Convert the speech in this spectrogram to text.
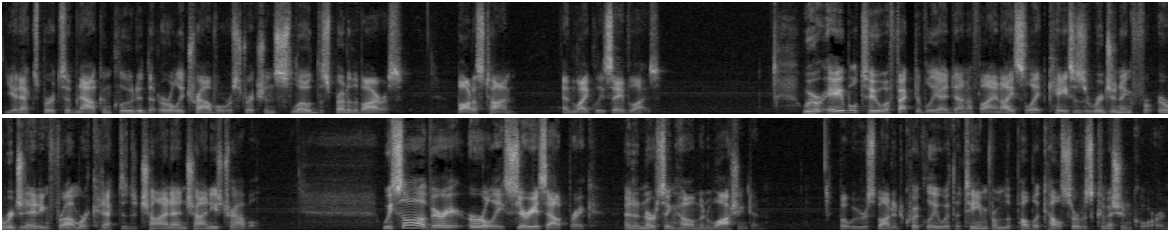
Yet experts have now concluded that early travel restrictions slowed the spread of the virus, bought us time, and likely saved lives we were able to effectively identify and isolate cases originating, from or connected to China and Chinese travel. We saw a very early serious outbreak at a nursing home in Washington, but we responded quickly with a team from the Public Health Service Commission Corps,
